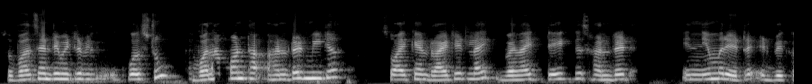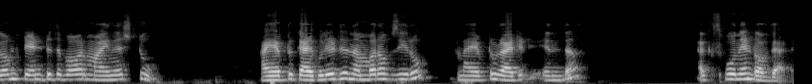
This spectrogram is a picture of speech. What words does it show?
So 1 centimeter equals to 1 upon 100 meter. So i can write it like when i take this 100 in numerator it becomes 10 to the power minus 2 i have to calculate the number of 0 and i have to write it in the exponent of that.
